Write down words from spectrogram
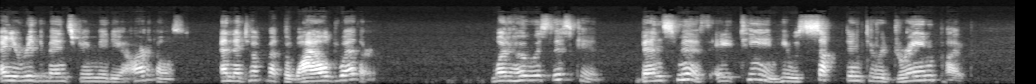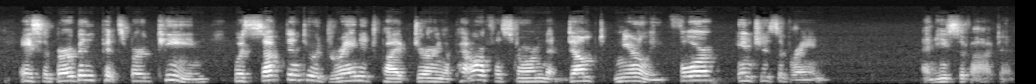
And you read the mainstream media articles, and they talk about the wild weather. What? Who was this kid? Ben Smith, 18. He was sucked into a drain pipe a suburban Pittsburgh teen was sucked into a drainage pipe during a powerful storm that dumped nearly four inches of rain, and he survived it.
